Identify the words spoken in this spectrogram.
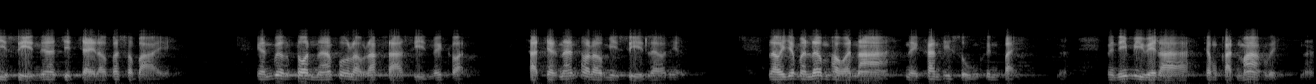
มีศีลเนี่ยจิตใจเราก็สบายงั้นเบื้องต้นนะ พวกเรารักษาศีลไว้ก่อน ถัดจากนั้นพอเรามีศีลแล้วเนี่ย เราจะมาเริ่มภาวนาในขั้นที่สูงขึ้นไปนะวันนี้มีเวลาจำกัดมากเลยนะ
